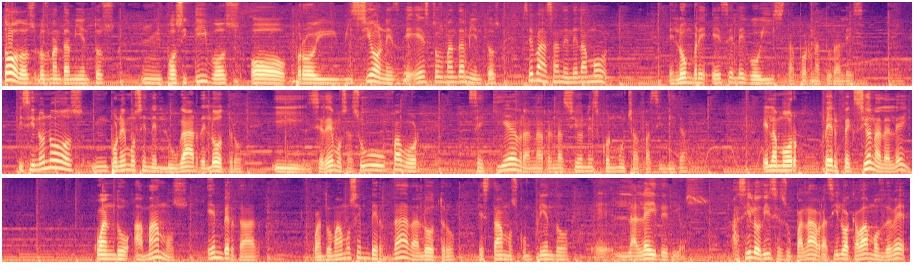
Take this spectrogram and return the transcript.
Todos los mandamientos mm, positivos o prohibiciones de estos mandamientos se basan en el amor. El hombre es el egoísta por naturaleza. Y si no nos mm, ponemos en el lugar del otro y cedemos a su favor, se quiebran las relaciones con mucha facilidad. El amor perfecciona la ley. Cuando amamos en verdad, cuando amamos en verdad al otro, estamos cumpliendo eh, la ley de Dios. Así lo dice su palabra, así lo acabamos de ver.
